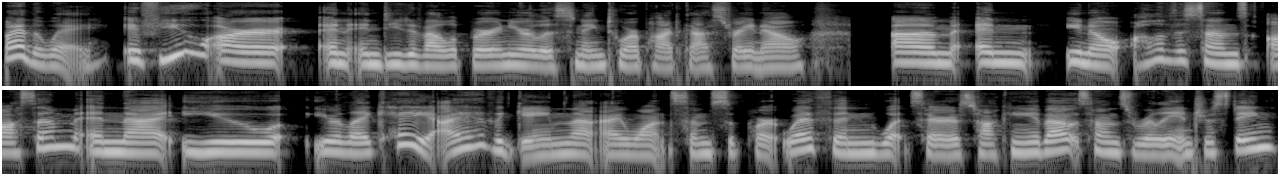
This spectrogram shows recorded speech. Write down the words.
by the way, if you are an indie developer and you're listening to our podcast right now, um and you know, all of this sounds awesome and that you you're like, "Hey, I have a game that I want some support with and what Sarah's talking about sounds really interesting."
